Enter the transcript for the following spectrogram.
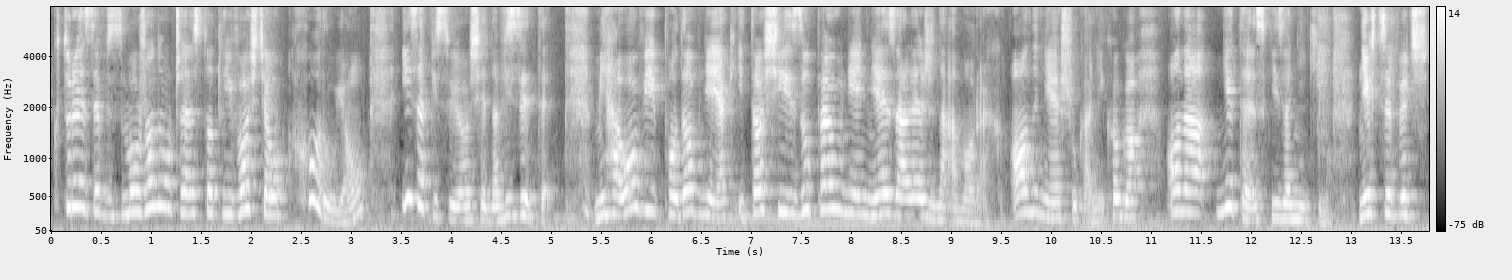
które ze wzmożoną częstotliwością chorują i zapisują zapisują się na wizyty. Michałowi, podobnie jak i Tosi, zupełnie nie zależy na Amorach. On nie szuka nikogo, ona nie tęskni za nikim. Nie chcę być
